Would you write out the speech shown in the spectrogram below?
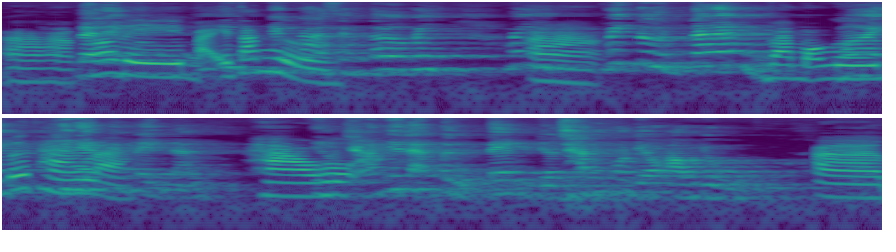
à, có đi bảy tám người à, và mọi người mới than là hào à,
